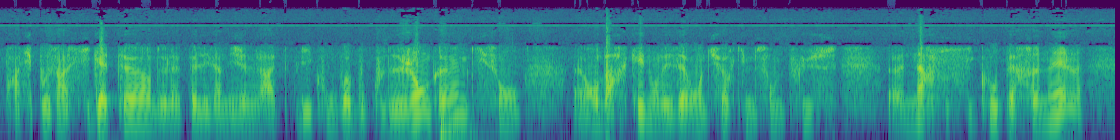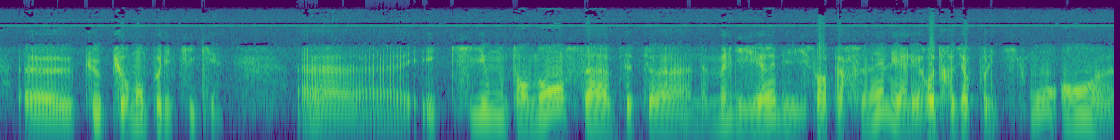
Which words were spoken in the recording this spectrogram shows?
principaux instigateurs de l'appel des indigènes de la République, on voit beaucoup de gens quand même qui sont euh, embarqués dans des aventures qui me semblent plus euh, narcissico-personnelles euh, que purement politiques. et qui ont tendance à peut-être mal digérer des histoires personnelles et à les retraduire politiquement en,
